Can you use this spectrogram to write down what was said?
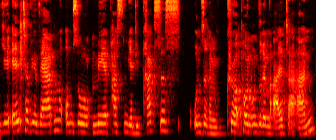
Je älter wir werden, umso mehr passen wir die Praxis unserem Körper und unserem Alter an.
